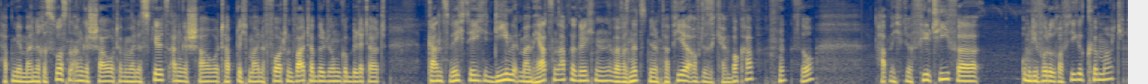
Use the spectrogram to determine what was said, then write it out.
habe mir meine Ressourcen angeschaut, habe mir meine Skills angeschaut, habe durch meine Fort- und Weiterbildung geblättert. Ganz wichtig, die mit meinem Herzen abgeglichen, weil was nützt mir ein Papier, auf das ich keinen Bock habe? so. Habe mich wieder viel tiefer um die Fotografie gekümmert,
